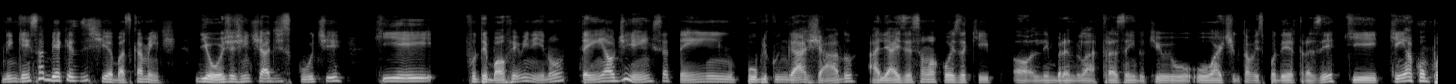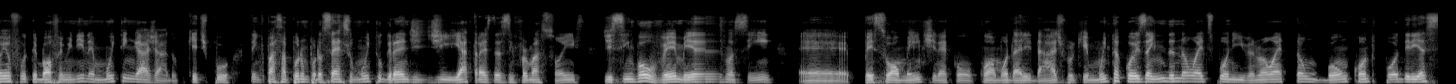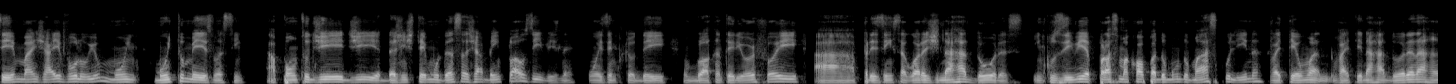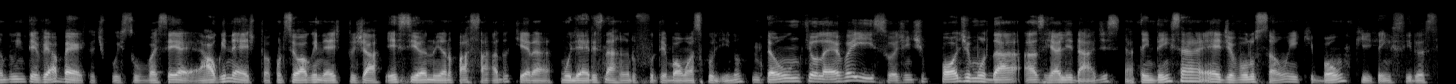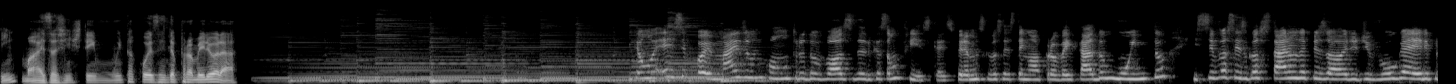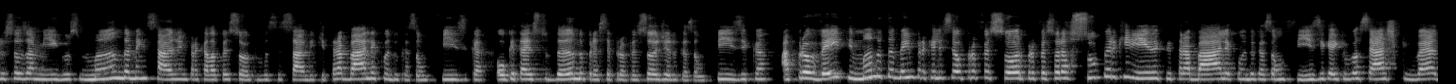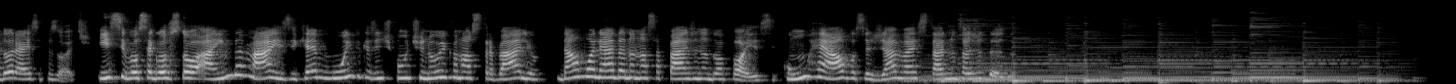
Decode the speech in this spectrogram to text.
ninguém sabia que existia, basicamente. E hoje a gente já discute que futebol feminino tem audiência, tem público engajado. Aliás, essa é uma coisa que, ó, lembrando lá, trazendo que o, o artigo talvez poderia trazer, que quem acompanha o futebol feminino é muito engajado, porque, tipo, tem que passar por um processo muito grande de ir atrás das informações, de se envolver mesmo, assim, é, pessoalmente, né, com, com a modalidade, porque muita coisa ainda não é disponível, não é tão bom quanto poderia ser, mas já evoluiu muito, muito mesmo, assim a ponto de, de da gente ter mudanças já bem plausíveis, né? Um exemplo que eu dei no bloco anterior foi a presença agora de narradoras. Inclusive, a próxima Copa do Mundo masculina vai ter uma vai ter narradora narrando em TV aberta. Tipo, isso vai ser é, algo inédito. Aconteceu algo inédito já esse ano e ano passado, que era mulheres narrando futebol masculino. Então, o que eu levo é isso. A gente pode mudar as realidades. A tendência é de evolução e que bom que tem sido assim, mas a gente tem muita coisa ainda para melhorar. Foi mais um encontro do Vozes da Educação Física. Esperamos que vocês tenham aproveitado muito. E se vocês gostaram do episódio, divulga ele para os seus amigos, manda mensagem para aquela pessoa que você sabe que trabalha com educação física ou que está estudando para ser professor de educação física. Aproveita e manda também para aquele seu professor, professora super querida que trabalha com educação física e que você acha que vai adorar esse episódio. E se você gostou ainda mais e quer muito que a gente continue com o nosso trabalho, dá uma olhada na nossa página do Apoia-se. Com um real você já vai estar nos ajudando.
